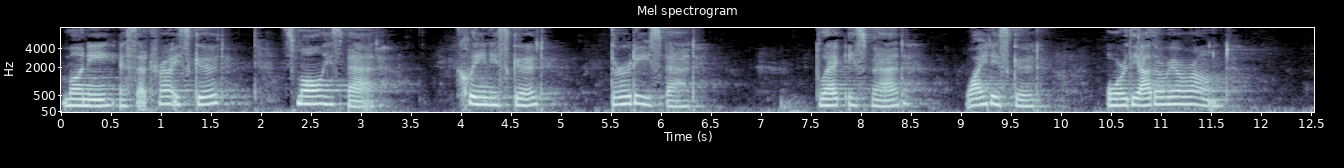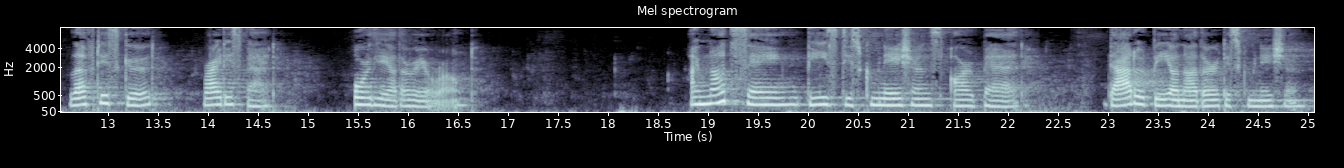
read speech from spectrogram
money, etc. is good, small is bad. Clean is good, dirty is bad. Black is bad, white is good, or the other way around. Left is good, right is bad, or the other way around. I'm not saying these discriminations are bad. That would be another discrimination.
